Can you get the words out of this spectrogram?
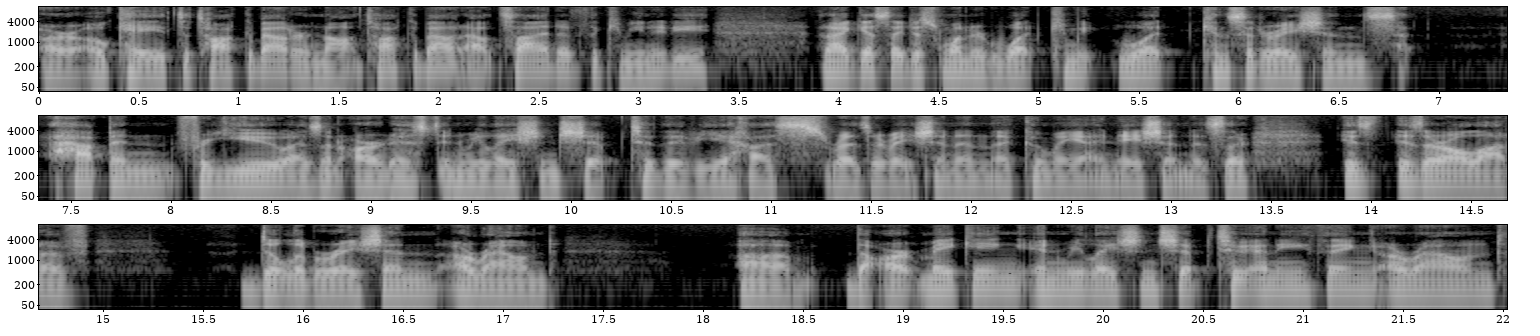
are okay to talk about or not talk about outside of the community. And I guess I just wondered what commu- what considerations happen for you as an artist in relationship to the Viejas reservation and the Kumeyaay Nation? Is there is is there a lot of deliberation around um, the art making in relationship to anything around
